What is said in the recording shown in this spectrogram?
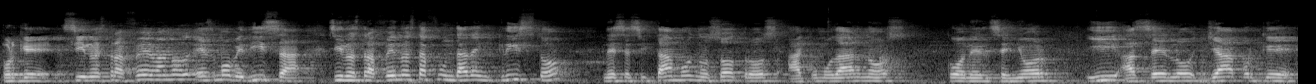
Porque si nuestra fe, hermano, es movediza, si nuestra fe no está fundada en Cristo, necesitamos nosotros acomodarnos con el Señor y hacerlo ya, porque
